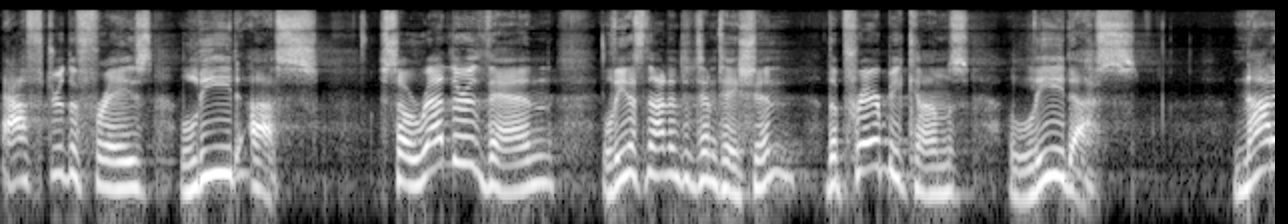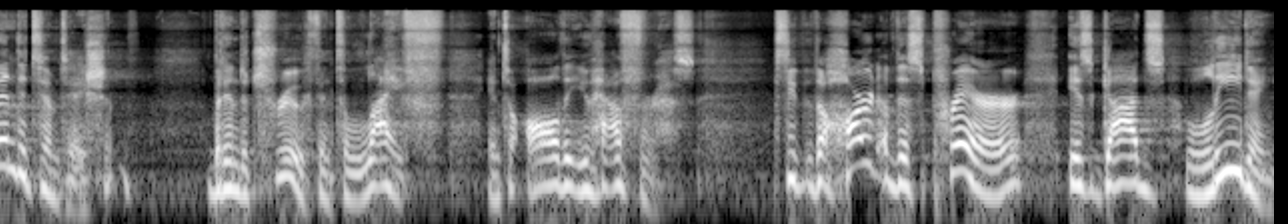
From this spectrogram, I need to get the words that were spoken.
after the phrase lead us. So rather than lead us not into temptation, the prayer becomes lead us not into temptation, but into truth, into life, into all that you have for us. See, the heart of this prayer is God's leading.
